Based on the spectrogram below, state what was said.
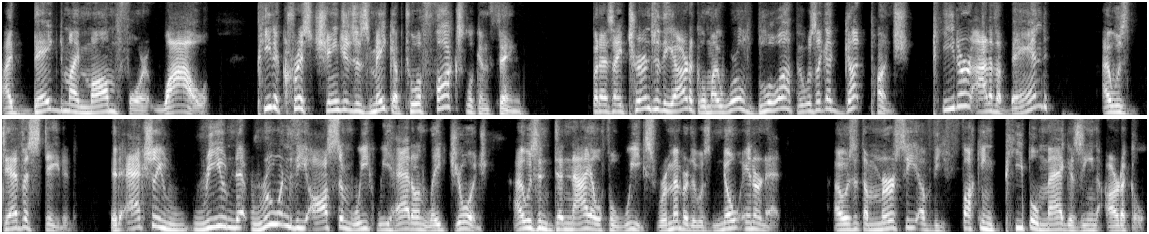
I begged my mom for it. Wow. Peter Criss changes his makeup to a fox looking thing. But as I turned to the article, my world blew up. It was like a gut punch. Peter out of the band? I was devastated. It actually ruined the awesome week we had on Lake George. I was in denial for weeks. Remember, there was no internet. I was at the mercy of the fucking People magazine article.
